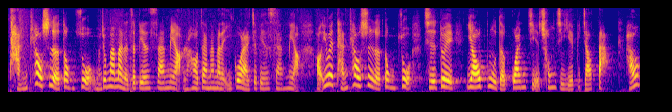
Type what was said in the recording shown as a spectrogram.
弹跳式的动作，我们就慢慢的这边三秒，然后再慢慢的移过来这边三秒，好，因为弹跳式的动作其实对腰部的关节冲击也比较大。好，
